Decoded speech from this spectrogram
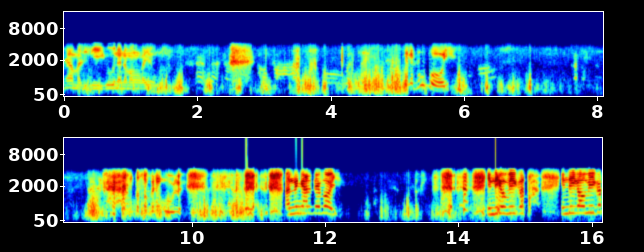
Mamaya maliligo na naman kayo. Kala buboy. Tusok ng ulo. Anong nangyari sa'yo, boy? Hindi umikot. Hindi ka umikot.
